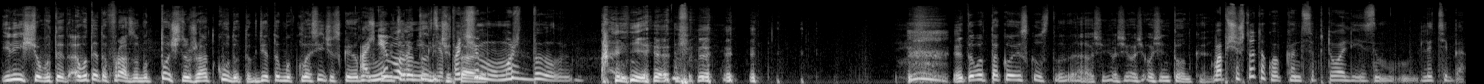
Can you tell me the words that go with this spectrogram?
Или еще вот, это, а вот эта фраза, вот точно же откуда-то, где-то мы в классической русской а не литературе было нигде. читали. Почему? Может, было? Нет. Это вот такое искусство, да, очень, очень, очень, очень тонкое. Вообще, что такое концептуализм для тебя?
